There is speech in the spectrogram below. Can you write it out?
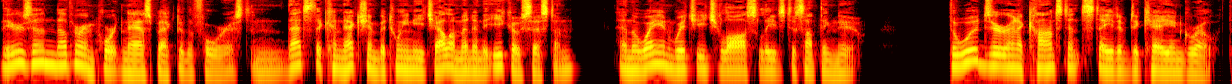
There's another important aspect of the forest, and that's the connection between each element in the ecosystem and the way in which each loss leads to something new. The woods are in a constant state of decay and growth.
